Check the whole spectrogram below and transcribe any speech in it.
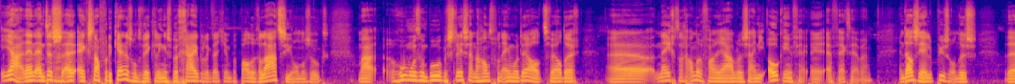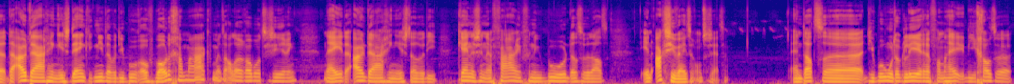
ja, en, en uh, ik snap voor de kennisontwikkeling is begrijpelijk dat je een bepaalde relatie onderzoekt. Maar hoe moet een boer beslissen aan de hand van één model? Terwijl er 90 andere variabelen zijn die ook effect hebben. En dat is die hele puzzel. Dus de, de uitdaging is denk ik niet dat we die boer overbodig gaan maken met alle robotisering. Nee, de uitdaging is dat we die kennis en ervaring van die boer, dat we dat in actie weten om te zetten. En dat, uh, die boer moet ook leren van hey, die grote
